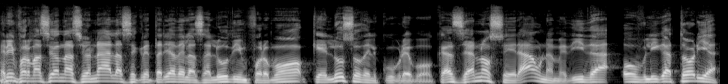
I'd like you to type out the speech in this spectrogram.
En información nacional, la Secretaría de la Salud informó que el uso del cubrebocas ya no será una medida obligatoria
